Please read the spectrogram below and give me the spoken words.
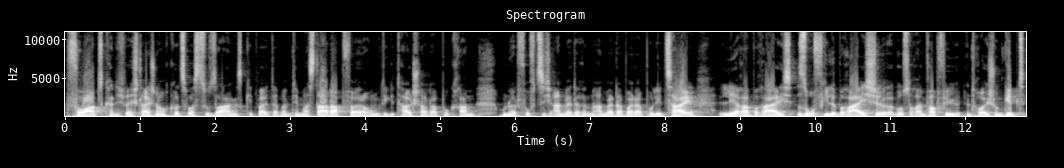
Ford, kann ich vielleicht gleich noch kurz was zu sagen. Es geht weiter beim Thema Startup-Förderung, Digital-Startup-Programm, 150 Anwärterinnen und Anwärter bei der Polizei, Lehrerbereich, so viele Bereiche Bereiche, wo es auch einfach viel Enttäuschung gibt.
